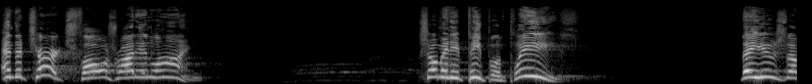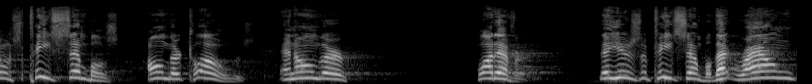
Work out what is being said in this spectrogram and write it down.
And the church falls right in line. So many people, and please, they use those peace symbols on their clothes and on their whatever. They use the peace symbol, that round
